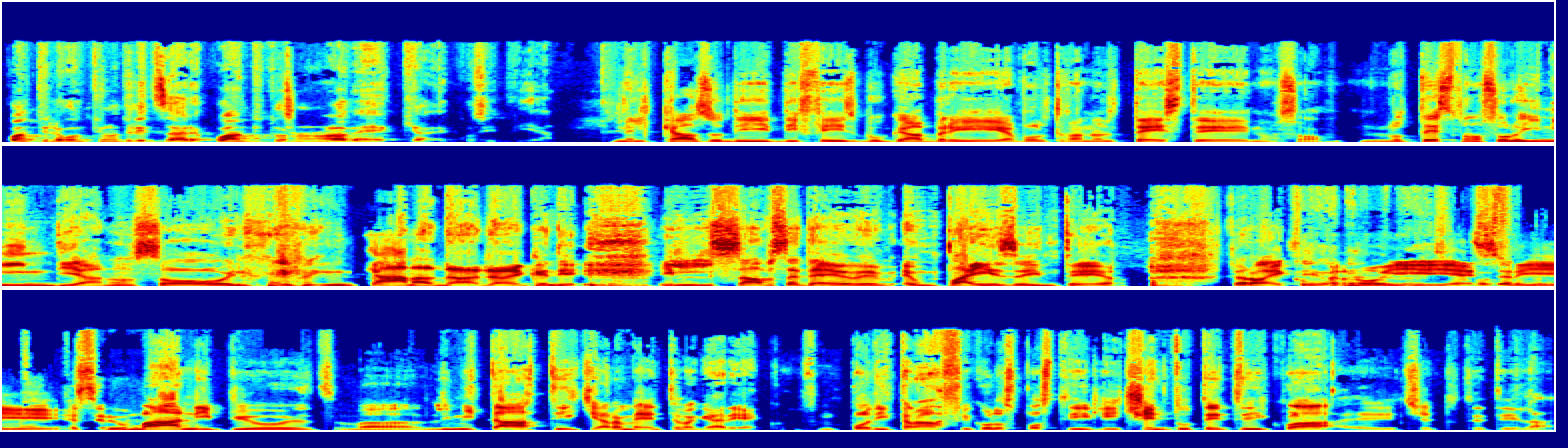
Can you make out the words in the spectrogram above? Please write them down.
quanti la continuano a utilizzare, quanti tornano alla vecchia e così via. Nel caso di, di, Facebook, Gabri, a volte fanno il test e non so, lo testano solo in India, non so, o in, in Canada, quindi il subset è, è, un paese intero. Però ecco, sì, per vabbè, noi esseri, esseri, umani più insomma, limitati, chiaramente magari ecco, un po' di traffico lo sposti lì, 100 utenti di qua e 100 utenti di là.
